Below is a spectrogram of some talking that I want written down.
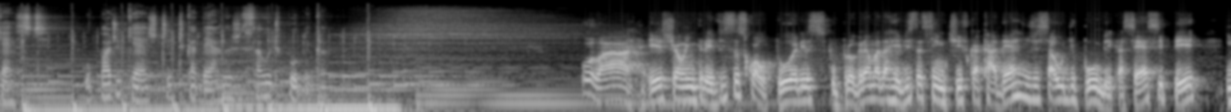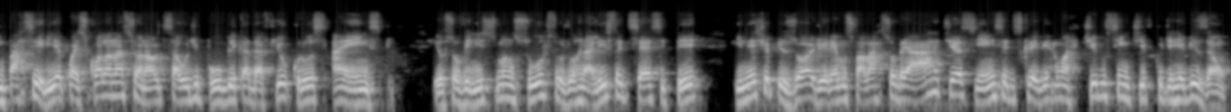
Cast, o podcast de cadernos de saúde pública. Olá, este é o Entrevistas com Autores, o programa da revista científica Cadernos de Saúde Pública, CSP, em parceria com a Escola Nacional de Saúde Pública da Fiocruz, a ENSP. Eu sou Vinícius Mansur, sou jornalista de CSP e neste episódio iremos falar sobre a arte e a ciência de escrever um artigo científico de revisão.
